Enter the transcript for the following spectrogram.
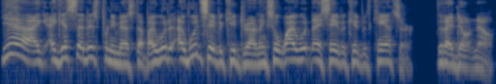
yeah, I, I guess that is pretty messed up. I would I would save a kid drowning, so why wouldn't I save a kid with cancer that I don't know?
